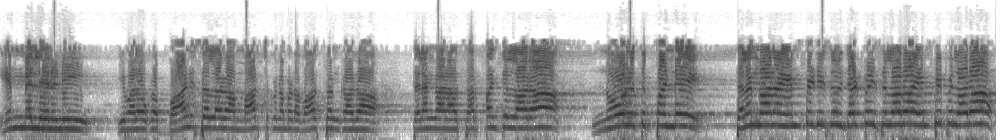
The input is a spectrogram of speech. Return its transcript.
ఎమ్మెల్యేలని ఇవాళ ఒక బానిసల్లాగా మార్చుకున్నమాట వాస్తవం కాదా? తెలంగాణ సర్పంచులారా నోరు తిప్పండి. తెలంగాణ ఎంపీటీసీలు జడ్పీసీలారా ఎంపీపీలారా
